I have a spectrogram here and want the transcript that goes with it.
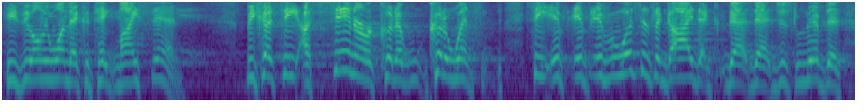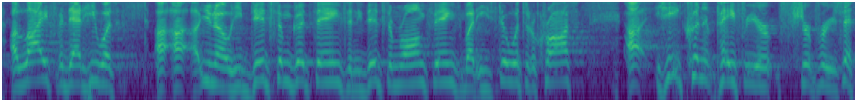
He's the only one that could take my sin. Because see, a sinner could have could have went. See, if, if, if it was just a guy that that, that just lived a, a life and that he was, uh, uh, you know, he did some good things and he did some wrong things, but he still went to the cross. Uh, he couldn't pay for your for your sin.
